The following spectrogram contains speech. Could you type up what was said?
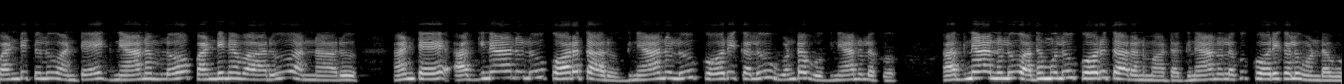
పండితులు అంటే జ్ఞానంలో పండినవారు అన్నారు. అంటే అజ్ఞానులు కోరతారు జ్ఞానులు కోరికలు ఉండవు జ్ఞానులకు. అజ్ఞానులు అధములు కోరుతారనమాట జ్ఞానులకు కోరికలు ఉండవు.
